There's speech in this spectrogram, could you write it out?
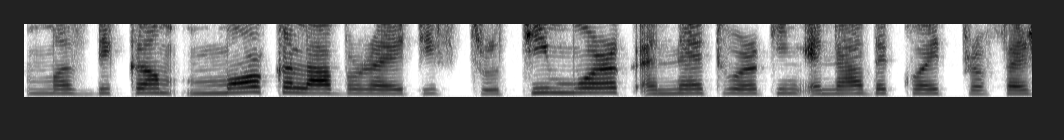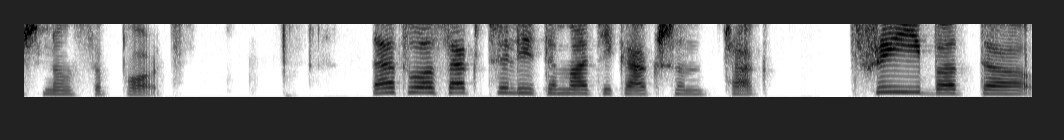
must become more collaborative through teamwork and networking and adequate professional support. That was actually thematic action track three, but uh,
